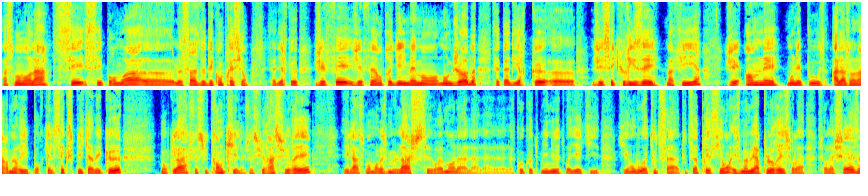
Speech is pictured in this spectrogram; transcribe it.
à ce moment-là, c'est pour moi euh, le sas de décompression. C'est-à-dire que j'ai fait, fait, entre guillemets, mon, mon job, c'est-à-dire que euh, j'ai sécurisé ma fille, j'ai emmené mon épouse à la gendarmerie pour qu'elle s'explique avec eux. Donc là, je suis tranquille, je suis rassuré. Et là, à ce moment-là, je me lâche. C'est vraiment la, la, cocotte minute, voyez, qui, qui envoie toute sa, toute sa pression. Et je me mets à pleurer sur la, sur la chaise.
